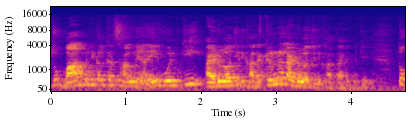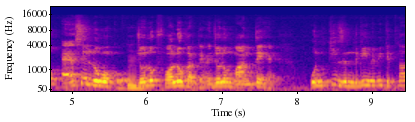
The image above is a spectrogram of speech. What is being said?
जो बाद में निकल कर सामने आई वो इनकी आइडियोलॉजी दिखाता है क्रिमिनल आइडियोलॉजी दिखाता है इनकी तो ऐसे लोगों को हम्म। जो लोग फॉलो करते हैं जो लोग मानते हैं उनकी ज़िंदगी में भी कितना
